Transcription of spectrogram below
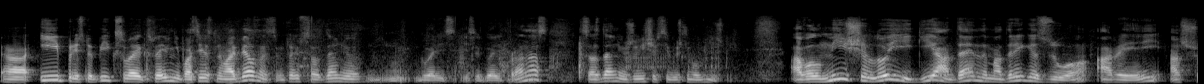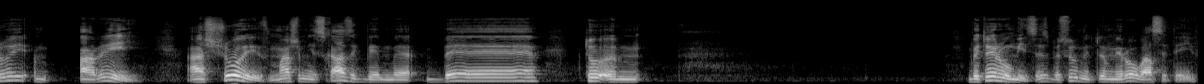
и приступить к, своей, к своим непосредственным обязанностям, то есть созданию, ну, говорить, если говорить про нас, созданию жилища Всевышнего в Нижней. А волмиши лои ги адайн лемадрега зуо арей ашой арей ашоев машем исхазик бе бе то эм, бетойра умицес бесур мирова асетеев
